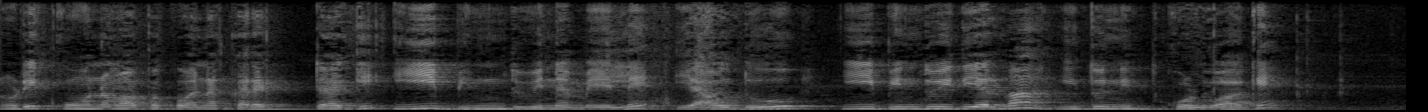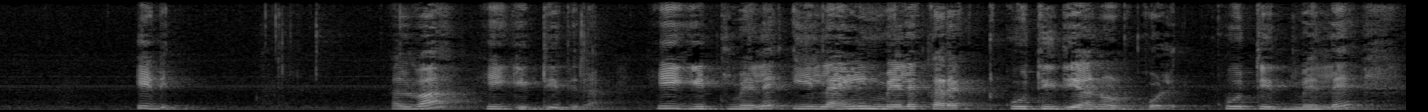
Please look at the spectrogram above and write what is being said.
ನೋಡಿ ಕೋನ ಮಾಪಕವನ್ನು ಕರೆಕ್ಟಾಗಿ ಈ ಬಿಂದುವಿನ ಮೇಲೆ ಯಾವುದು? ಈ ಬಿಂದು ಇದೆಯಲ್ವಾ? ಇದು ನಿಂತ್ಕೊಳ್ಳುವಾಗೆ ಇಡಿ. ಅಲ್ವಾ? ಹೀಗಿಟ್ಟಿದ್ದೀರಾ. ಹೀಗಿಟ್ಟ ಮೇಲೆ ಈ ಲೈನ್ ಮೇಲೆ ಕರೆಕ್ಟ್ ಕೂತಿದೆಯಾ ನೋಡ್ಕೊಳ್ಳಿ. ಕೂತಿದ ಮೇಲೆ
